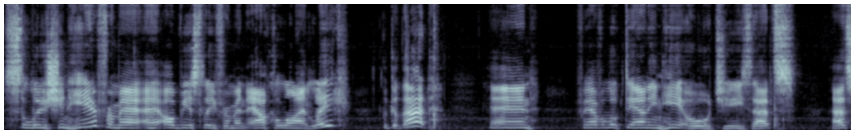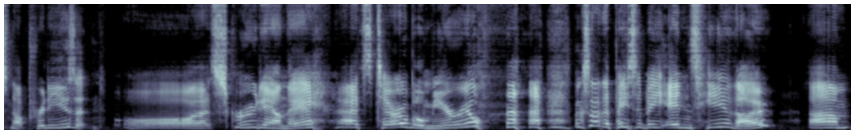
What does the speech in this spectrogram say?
solution here from our, obviously from an alkaline leak. Look at that. And if we have a look down in here, oh geez, that's that's not pretty, is it? Oh, that screw down there. That's terrible, Muriel. Looks like the PCB ends here, though. Um,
